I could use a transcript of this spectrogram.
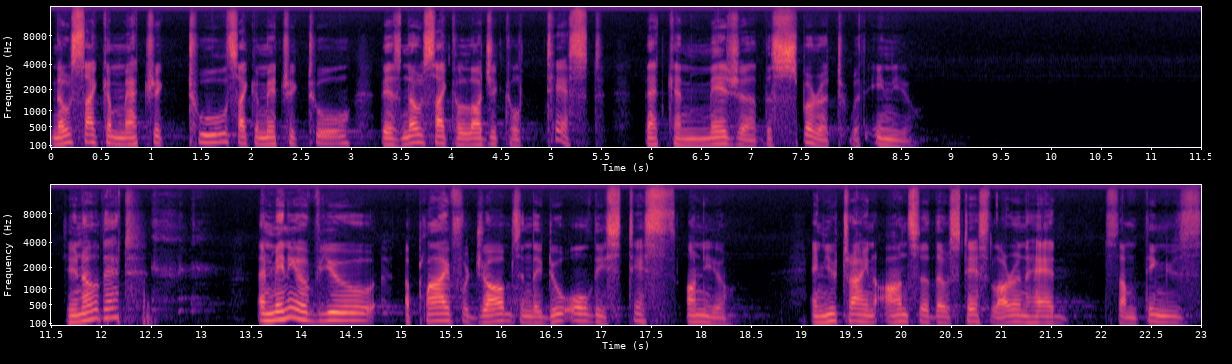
no psychometric tool, psychometric tool, there's no psychological test that can measure the spirit within you. Do you know that? And many of you apply for jobs and they do all these tests on you and you try and answer those tests. Lauren had some things,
